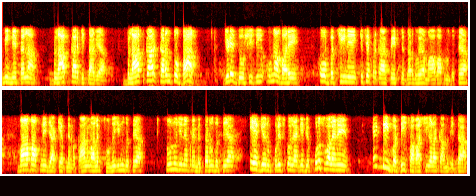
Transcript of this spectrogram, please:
ਮਹੀਨੇ ਪਹਿਲਾਂ ਬਲਾਤਕਾਰ ਕੀਤਾ ਗਿਆ, ਬਲਾਤਕਾਰ ਕਰਨ ਤੋਂ ਬਾਅਦ ਜਿਹੜੇ ਦੋਸ਼ੀ ਸੀ ਉਹਨਾਂ ਬਾਰੇ ਉਹ ਬੱਚੀ ਨੇ ਕਿਸੇ ਪ੍ਰਕਾਰ ਪੇਟ 'ਚ ਦਰਦ ਹੋਇਆ ਮਾਪੇ ਨੂੰ ਦੱਸਿਆ ਮਾਪੇ ਨੇ ਜਾ ਕੇ ਆਪਣੇ ਮਕਾਨ ਮਾਲਕ ਸੋਨੂ ਜੀ ਨੂੰ ਦੱਸਿਆ, ਸੋਨੂ ਜੀ ਨੇ ਆਪਣੇ ਮਿੱਤਰ ਨੂੰ ਦੱਸਿਆ, ਇਹ ਅੱਗੇ ਉਹਨੂੰ ਪੁਲਿਸ ਕੋਲ ਲੈ ਕੇ ਗਏ, ਪੁਲਿਸ ਵਾਲਿਆਂ ਨੇ ਐਡੀ ਵੱਡੀ ਸ਼ਾਬਾਸ਼ੀ ਵਾਲਾ ਕੰਮ ਕੀਤਾ,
